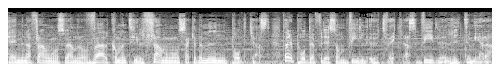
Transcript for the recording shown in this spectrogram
Hej mina framgångsvänner och välkommen till Framgångsakademin podcast. Det här är podden för dig som vill utvecklas, vill lite mera,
